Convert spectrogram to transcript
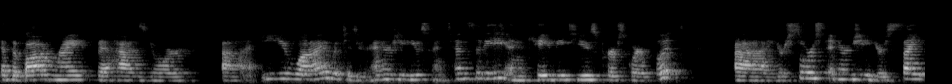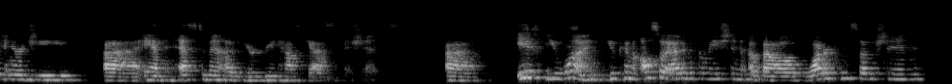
at the bottom right that has your uh, EUI, which is your energy use intensity and kBTUs per square foot, uh, your source energy, your site energy, uh, and an estimate of your greenhouse gas emissions. Uh, if you want, you can also add information about water consumption,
